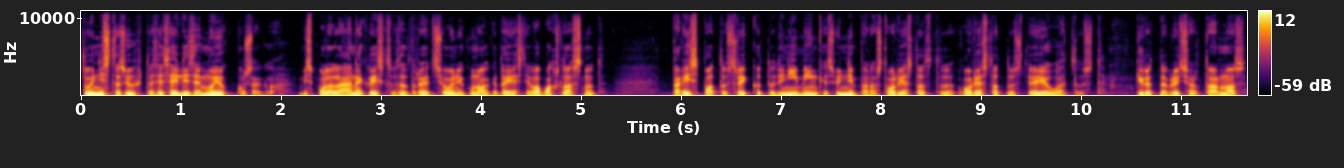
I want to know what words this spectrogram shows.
tunnistas ühtlasi sellise mõjukusega, mis pole lääne kristluse traditsiooni kunagi täiesti vabaks lasknud, päris patust rikutud inimhinge sünnipärast orjastatud, orjastatust ja jõuetust, kirjutab Richard Tarnas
